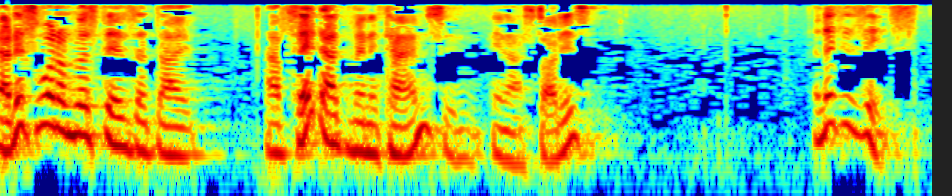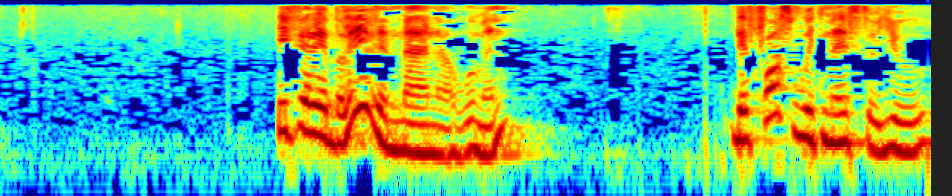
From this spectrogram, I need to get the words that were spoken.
Now, this is one of those things that I have said that many times in, in our studies. And that is this. If you're a believing man or woman, the first witness to you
